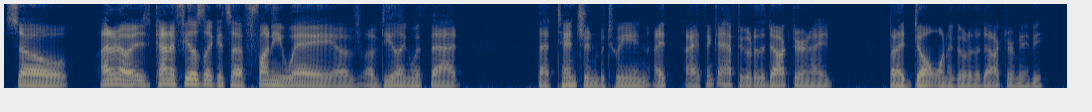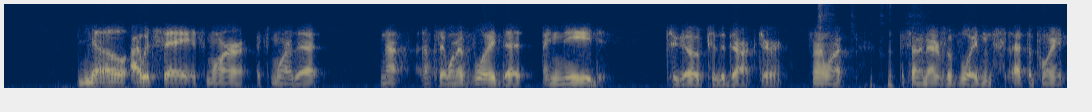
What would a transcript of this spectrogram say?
So, I don't know, it kind of feels like it's a funny way of of dealing with that that tension between I I think I have to go to the doctor and I but I don't want to go to the doctor. Maybe. No, I would say it's more it's more that not not that I want to avoid that I need to go to the doctor. It's not I want it's not a matter of avoidance at the point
